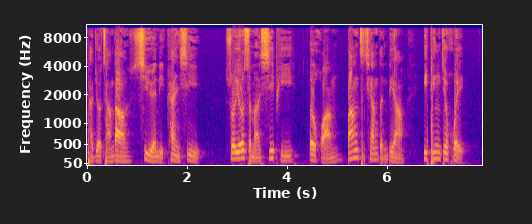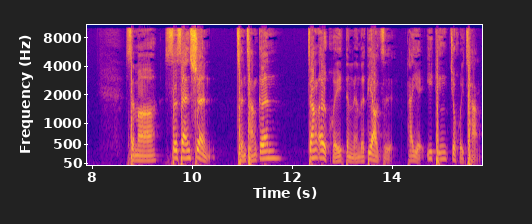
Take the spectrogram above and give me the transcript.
她就常到戏园里看戏，说有什么西皮、二黄、梆子腔等调，一听就会。什么佘三胜。陈长庚、张二奎等人的调子，他也一听就会唱。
